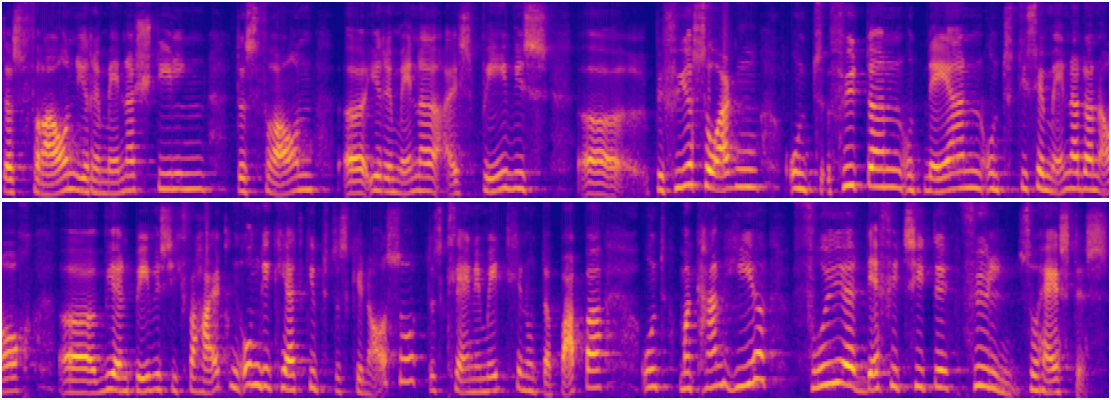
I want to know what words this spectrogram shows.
dass Frauen ihre Männer stillen, dass Frauen äh, ihre Männer als Babys äh, befürsorgen und füttern und nähern und diese Männer dann auch äh, wie ein Baby sich verhalten. Umgekehrt gibt es das genauso, das kleine Mädchen und der Papa. Und man kann hier frühe Defizite fühlen, so heißt es.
